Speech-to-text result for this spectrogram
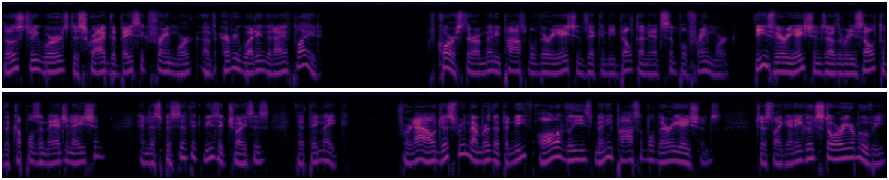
Those three words describe the basic framework of every wedding that I have played. Of course, there are many possible variations that can be built on that simple framework. These variations are the result of the couple's imagination and the specific music choices that they make. For now, just remember that beneath all of these many possible variations, just like any good story or movie,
